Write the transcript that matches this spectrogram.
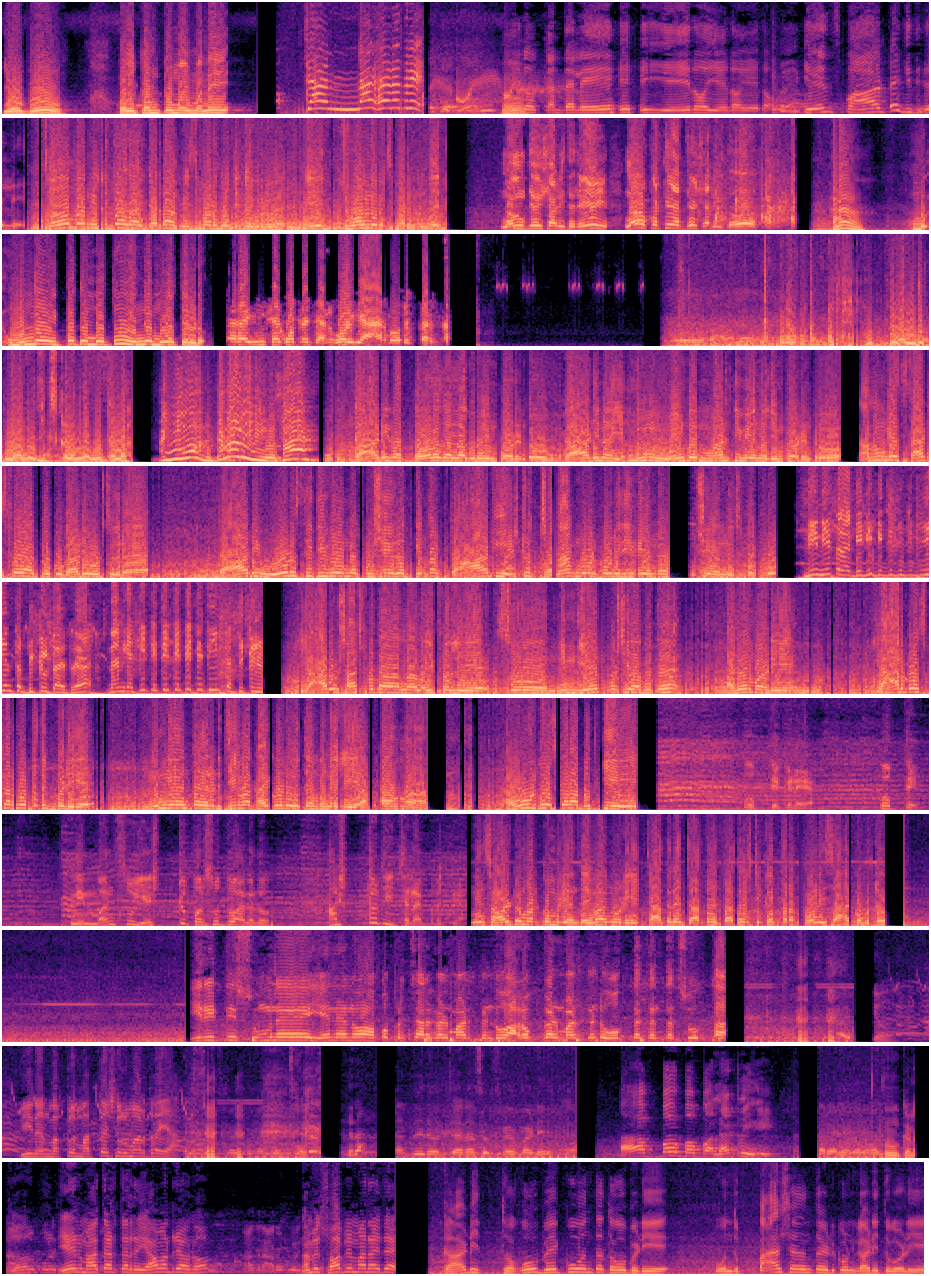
Yo bro welcome to my ಮನೆ ಚೆನ್ನಾಗಿ ಹೇಳಿದ್ರಿ ಏನೋ ಕಂದಲೆ ಏನೋ ಏನೋ ಏನೋ. ಏನ್ ಸ್ಮಾರ್ಟ್ ಆಗಿದೆಯಲ್ಲಿ ಜರ್ಮನ್ ಇಲ್ಲಿದ್ದಾಗ ಜನ ಮಿಸ್ ಮಾಡ್ಕೊತಿದ್ದೆ ಗುರುವೆ. ನಿಜವಾಗ್ಲೂ ಮಿಸ್ ಮಾಡ್ಕೊಂತ ನಮ್ ದೇಶ ರೀ ನಾವು ಕೊಟ್ಟಿರೋ ದೇಶ ರೀ ಇದು. ಅಣ್ಣ ಮು- ಮುಂದೆ ಇಪ್ಪತ್ತೊಂಬತ್ತು ಹಿಂದೆ ಮೂವತ್ತೆರಡು. ತರ ಹಿಂಸೆ ಕೊಟ್ರೆ ಜನಗಳಿಗೆ ಯಾರು ಬದುಕ್ತಾರ? ಗಾಡಿನ ತೊಳೋದಲ್ಲ ಗುರು ಇಂಪಾರ್ಟೆಂಟ್ ಗಾಡಿನ ಹೆಂಗ್ ಮೇಂಟೈನ್ ಮಾಡ್ತೀವಿ ಅನ್ನೋದು ಇಂಪಾರ್ಟೆಂಟ್ ನಮ್ಗೆ ಸ್ಯಾಟಿಸ್ಫೈ ಆಗ್ಬೇಕು ಗಾಡಿ ಓಡಿಸಿದ್ರೆ. ಗಾಡಿ ಓಡಿಸ್ತಿದೀವಿ ಅನ್ನೋ ಖುಷಿ ಇರೋದ್ಕಿಂತ ಗಾಡಿ ಎಷ್ಟು ಚೆನ್ನಾಗಿ ನೋಡ್ಕೊಂಡಿದೀವಿ ಅನ್ನೋ ಖುಷಿ ಅನ್ನಿಸ್ಬೇಕು. ನೀನ್ ಈ ತರ ಬಿಗಿ ಬಿಗಿ ಬಿಗಿ ಬಿಗಿ ಅಂತ ಬಿಕ್ಕಳ್ತಾ ಇದ್ರೆ ನನಗೆ ಯಾರು ಶಾಶ್ವತ ಅಲ್ಲ ಲೈಫಲ್ಲಿ ಸೊ ನಿಮ್ಗೆ ಏನ್ ಖುಷಿ ಆಗುತ್ತೆ? ಅದೇ ಮಾಡಿ. ಯಾರಿಗೋಸ್ಕರನೂ ಬದುಕ್ಬೇಡಿ. ನಿಮ್ಗೆ ಅಂತ ಎರಡು ಜೀವ ಕಾಯ್ಕೊಂಡಿರುತ್ತೆ ಮನೇಲಿ ಅಪ್ಪ ಅಮ್ಮ ಅವ್ರಿಗೋಸ್ಕರ ಬದುಕಿ. ಒಪ್ತೆ ಕಡೆ ಒಪ್ತೆ. ನಿನ್ ಮನ್ಸು ಎಷ್ಟು ಪರಿಶುದ್ಧವಾಗದು ಅಷ್ಟು ನೀ ಚೆನ್ನಾಗಿ ಬದುಕಿ ಮೀನ್ಸ್ ಆಲ್ಟರ್ ಮಾಡ್ಕೊಂಬಿಡಿ ಅಂತ ಇವಾಗ ನೋಡಿ ಜಾತ್ರೆ ಜಾತ್ರೆ ಜಾತ್ರೆ ಸ್ಟಿಕ್ಕರ್ ತರ ಪೊಲೀಸ್ ಹಾಕೋಬಿಟ್ಟು. ಈ ರೀತಿ ಸುಮ್ಮನೆ ಏನೇನೋ ಅಪಪ್ರಚಾರಗಳು ಮಾಡ್ಕೊಂಡು ಆರೋಪಗಳು ಮಾಡ್ಕೊಂಡು ಹೋಗ್ತಕ್ಕಂಥದ್ದು ಸೂಕ್ತ. ಈ ನನ್ ಮಕ್ಳು ಮತ್ತೆ ಶುರು ಮಾಡಿದ್ರಯ್ಯ. ಅಬ್ಬಬ್ಬಬ್ಬ ಲ್ಯಾಟ್ರಿ. ಹ್ಞೂ ಕಣ ಏನ್ ಮಾತಾಡ್ತಾರ್ರಿ? ಯಾವನ್ರಿ ಅವನು? ನಮಗೆ ಸ್ವಾಭಿಮಾನ ಇದೆ. ಗಾಡಿ ತಗೋಬೇಕು ಅಂತ ತಗೋಬೇಡಿ. ಒಂದು ಪ್ಯಾಷನ್ ಅಂತ ಇಟ್ಕೊಂಡು ಗಾಡಿ ತಗೊಳ್ಳಿ.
